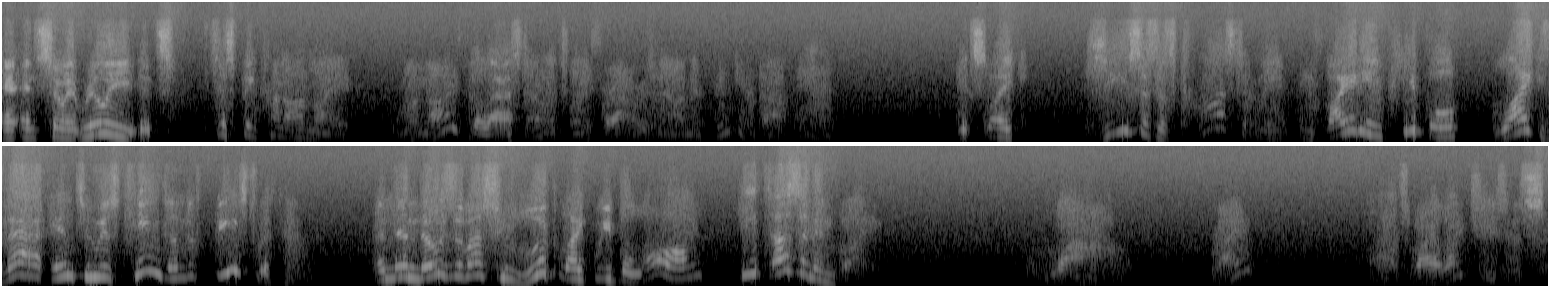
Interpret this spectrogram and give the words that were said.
And, and so it really, it's just been kind of on my, the last, I don't know, 24 hours now. I've thinking about, man, it's like Jesus is constantly inviting people like that into his kingdom to feast with him. And then those of us who look like we belong, he doesn't invite. Wow. Right? Oh, that's why I like Jesus.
